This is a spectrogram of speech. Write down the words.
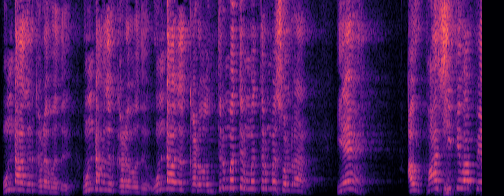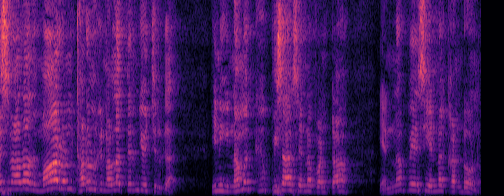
உண்டாக கடவுது உண்டாக கடவுது உண்டாக கடவுது திரும்ப திரும்ப திரும்ப சொல்றார். ஏன்? அவர் பாசிட்டிவா பேசினாதான் அது மாறும்னு கடவுளுக்கு நல்லா தெரிஞ்சு வச்சிருக்கார். இன்னைக்கு நமக்கு பிசாசு என்ன பண்ணிட்டான்? என்ன பேசி என்ன கண்டோன்னு.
